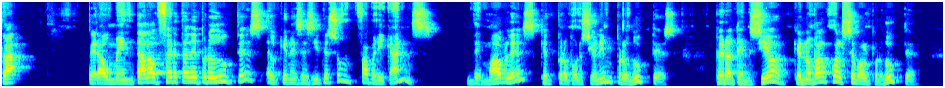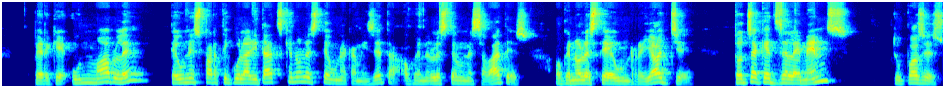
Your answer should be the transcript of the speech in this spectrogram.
Clar, per augmentar l'oferta de productes, el que necessites són fabricants de mobles que et proporcionin productes. Però atenció, que no val qualsevol producte, perquè un moble té unes particularitats que no les té una camiseta o que no les té unes sabates o que no les té un rellotge. Tots aquests elements, tu poses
